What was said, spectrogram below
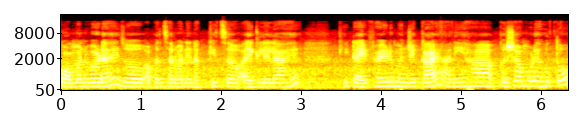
कॉमन वर्ड आहे जो आपण सर्वांनी नक्कीच ऐकलेला आहे की टायफॉईड म्हणजे काय आणि हा कशामुळे होतो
